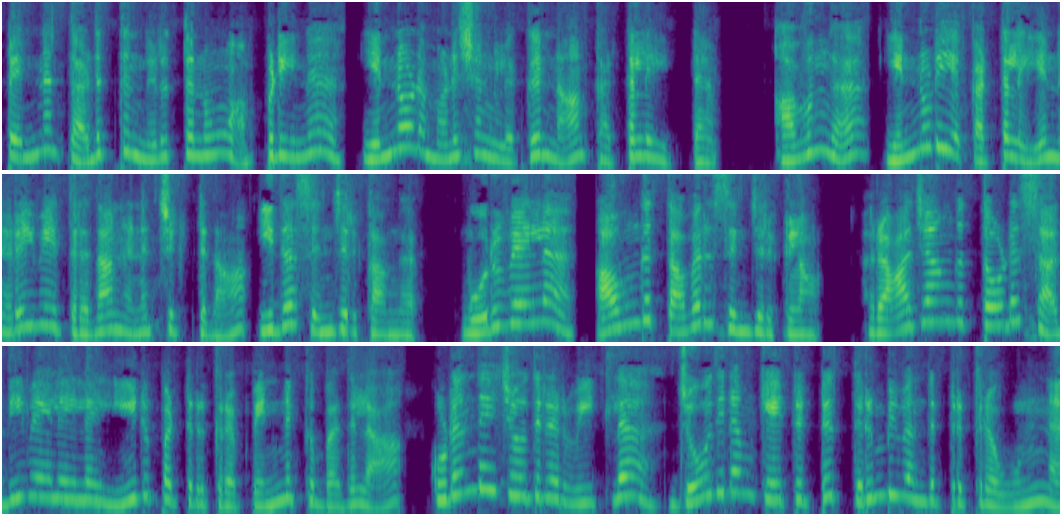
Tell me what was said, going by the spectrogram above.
பெண்ணை தடுத்து நிறுத்தணும் அப்படின்னு என்னோட மனுஷங்களுக்கு நான் கட்டளையிட்டேன் அவங்க என்னுடைய கட்டளைய நிறைவேத்துறதா நினைச்சுக்கிட்டு தான் இத செஞ்சிருக்காங்க. ஒருவேளை அவங்க தவறு செஞ்சிருக்கலாம். ராஜாங்கத்தோட சதி வேலையில ஈடுபட்டு இருக்கிற பெண்ணுக்கு பதிலா குழந்தை ஜோதிடர் வீட்ல ஜோதிடம் கேட்டுட்டு திரும்பி வந்துட்டு இருக்கிற உன்னை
